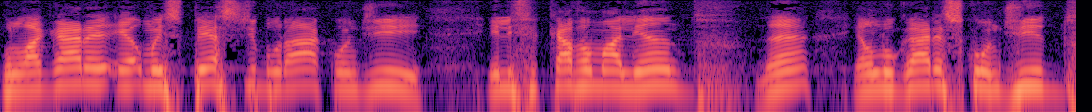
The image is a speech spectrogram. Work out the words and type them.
O lagar é uma espécie de buraco onde ele ficava malhando, né? É um lugar escondido.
